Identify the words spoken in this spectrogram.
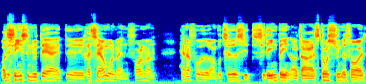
Og det seneste nyt, det er, at øh, reservemålmanden Folman, han har fået amputeret sit, sit ene ben, og der er stor synet for, at,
